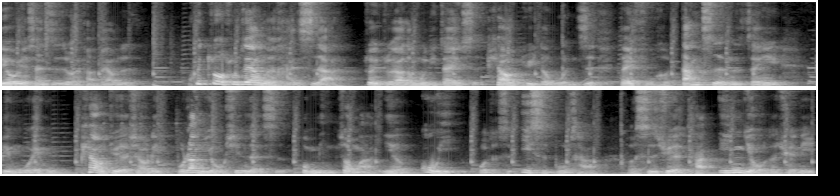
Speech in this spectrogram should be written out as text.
六月三十日为发票日。会做出这样的函释啊，最主要的目的在于使票据的文字得符合当事人的争议，并维护票据的效力，不让有心人士或民众啊，因而故意或者是一时不察而失去了他应有的权利。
